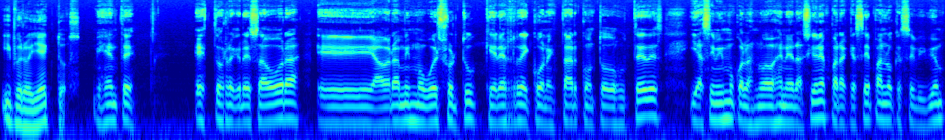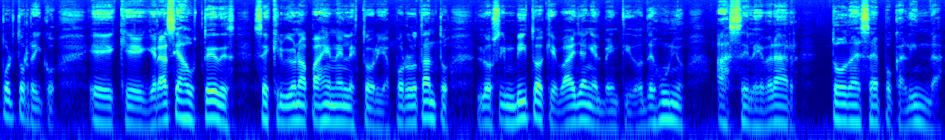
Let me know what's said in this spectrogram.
y proyectos. Mi gente, esto regresa ahora. Eh, ahora mismo West for Two quiere reconectar con todos ustedes y asimismo con las nuevas generaciones para que sepan lo que se vivió en Puerto Rico, eh, que gracias a ustedes se escribió una página en la historia. Por lo tanto, los invito a que vayan el 22 de junio a celebrar toda esa época linda,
